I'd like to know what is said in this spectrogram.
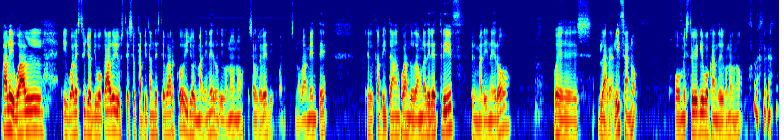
vale, igual, igual estoy yo equivocado y usted es el capitán de este barco y yo el marinero. Digo, no, no, es al revés. Digo, bueno, pues normalmente el capitán cuando da una directriz, el marinero pues la realiza, ¿no? O me estoy equivocando, digo, no, no.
